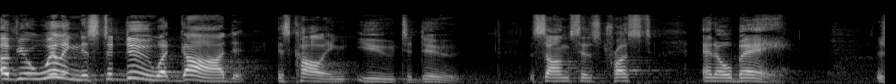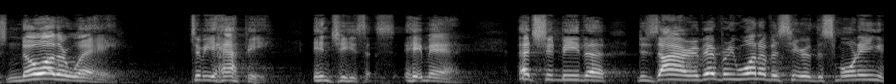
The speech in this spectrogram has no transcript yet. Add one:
of your willingness to do what God is calling you to do. The song says, Trust and obey. There's no other way to be happy in Jesus. Amen. That should be the desire of every one of us here this morning.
